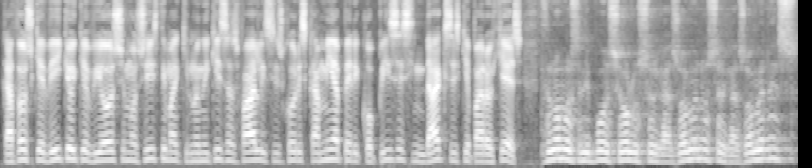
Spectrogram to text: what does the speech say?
καθώς και δίκαιο και βιώσιμο σύστημα κοινωνικής ασφάλισης χωρίς καμία περικοπή σε συντάξεις και παροχές. Θυμόμαστε λοιπόν σε όλους τους εργαζόμενους, εργαζόμενες,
